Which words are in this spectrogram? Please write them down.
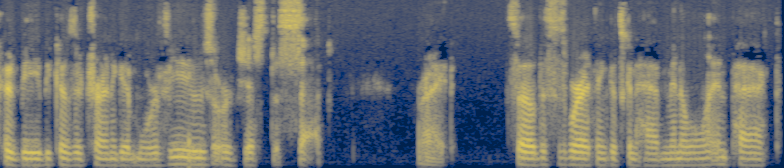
could be because they're trying to get more views or just the set, right? So, this is where I think it's going to have minimal impact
